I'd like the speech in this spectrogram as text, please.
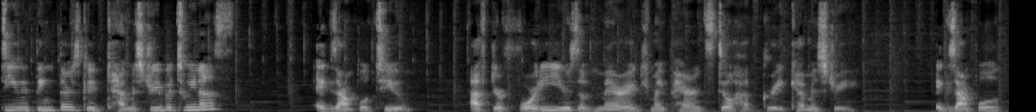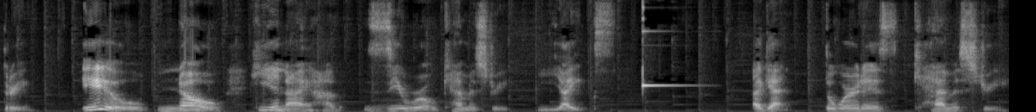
do you think there's good chemistry between us? Example 2 After 40 years of marriage, my parents still have great chemistry. Example 3 Ew, no, he and I have zero chemistry. Yikes. Again, the word is chemistry.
